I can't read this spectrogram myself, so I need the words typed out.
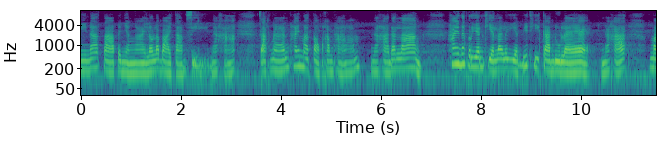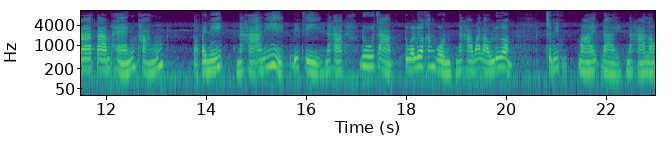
มีหน้าตาเป็นอยังไงแล้วระบายตามสีนะคะ จากนั้นให้มาตอบคำถามนะคะ ด้านล่าง ให้นักเรียนเขียนรายละเอียดวิธีการดูแลนะคะ มาตามแผนผังต่อไปนี้นะคะ อันนี้วิธีนะคะ ดูจาก ตัวเลือกข้างบนนะคะว่าเราเลือกชนิดไม้ใดนะคะแล้ว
